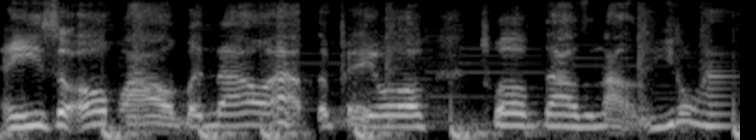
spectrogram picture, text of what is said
And you say, oh, wow, but now I have to pay off $12,000. You don't have.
